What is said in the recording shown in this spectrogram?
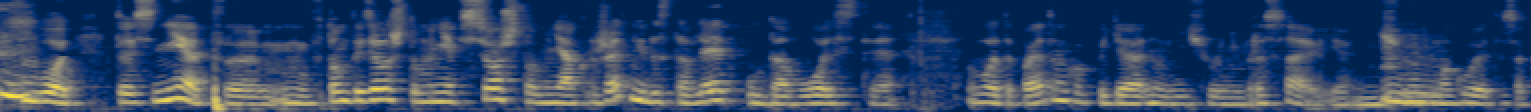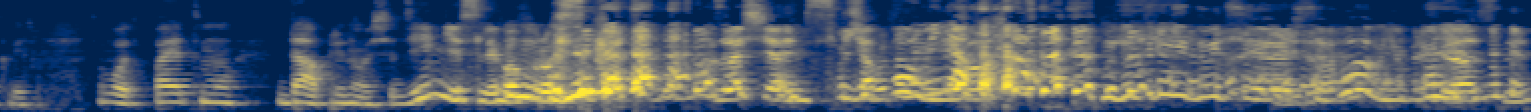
Вот, то есть нет, в том-то и дело, что мне все, что меня окружает, мне доставляет удовольствие. Вот, и поэтому как бы я, ну, ничего не бросаю, я ничего mm-hmm. не могу это закрыть. Вот, поэтому, да, приносят деньги, если вопросы возвращаемся. Я помню. Внутри идут Я помню, прекрасно.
